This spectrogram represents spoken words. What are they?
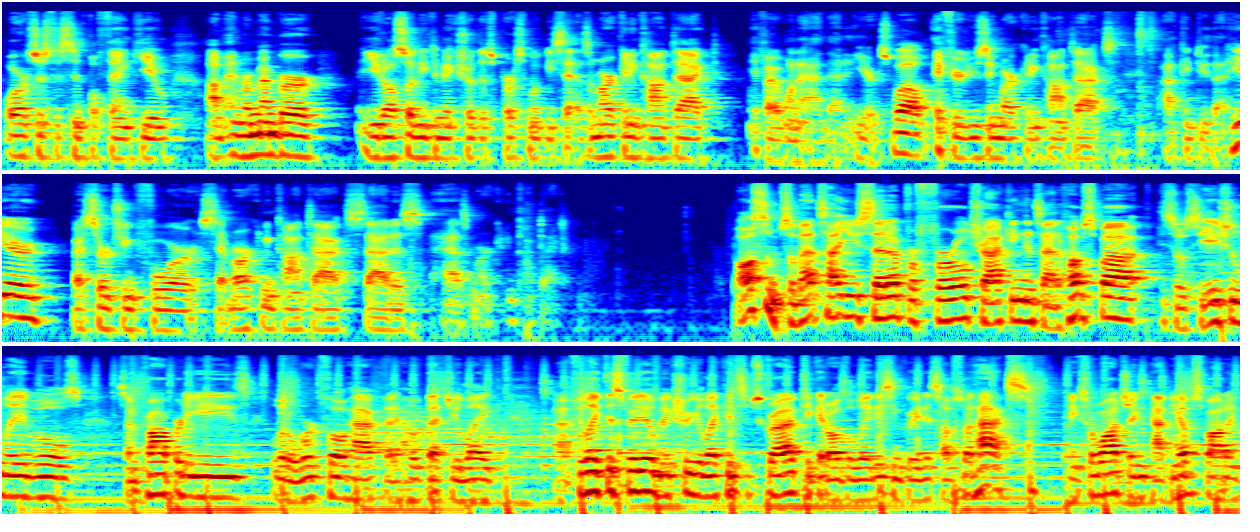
or it's just a simple thank you. Um, and remember, you'd also need to make sure this person would be set as a marketing contact if I want to add that in here as well. If you're using marketing contacts, I can do that here by searching for set marketing contact status as marketing contact. Awesome. So that's how you set up referral tracking inside of HubSpot, association labels, some properties, a little workflow hack that I hope that you like. Uh, if you like this video, make sure you like and subscribe to get all the latest and greatest HubSpot hacks. Thanks for watching. Happy HubSpotting.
